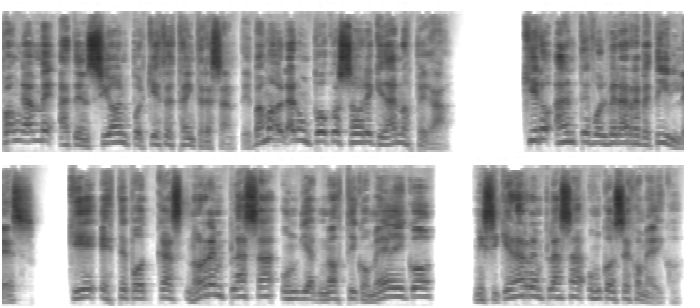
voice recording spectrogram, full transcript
Pónganme atención porque esto está interesante. Vamos a hablar un poco sobre quedarnos pegados. Quiero antes volver a repetirles que este podcast no reemplaza un diagnóstico médico, ni siquiera reemplaza un consejo médico.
